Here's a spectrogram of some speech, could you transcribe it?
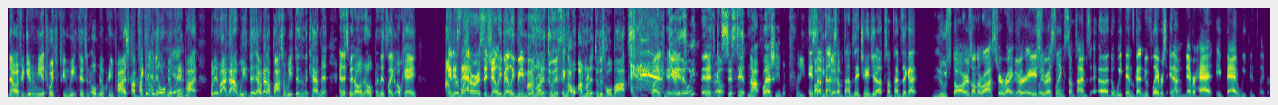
Now, if you're giving me a choice between wheat thins and oatmeal cream pies, I'm I'm, taking the oatmeal- oatmeal cream pie. But if I got wheat, thins, I got a box of wheat thins in the cabinet and it's been un- open, it's like okay. I'm and is run, that or is the jelly belly bean I'm running through this thing. I'm running through this whole box. Like it- Give me it's, the wheat thins, it's bro. consistent, not flashy, but pretty And sometimes, good. sometimes they change it up. Sometimes they got new stars on the roster, right? Got For ASU flavors, wrestling. Sometimes uh, the wheat thins got new flavors, and Yeah. I've never had a bad wheat thin flavor.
